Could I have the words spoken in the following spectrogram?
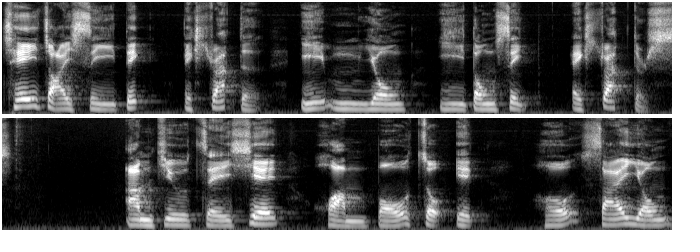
車載式的 extractor，而唔用移動式 extractors。按照這些環保作業可使用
